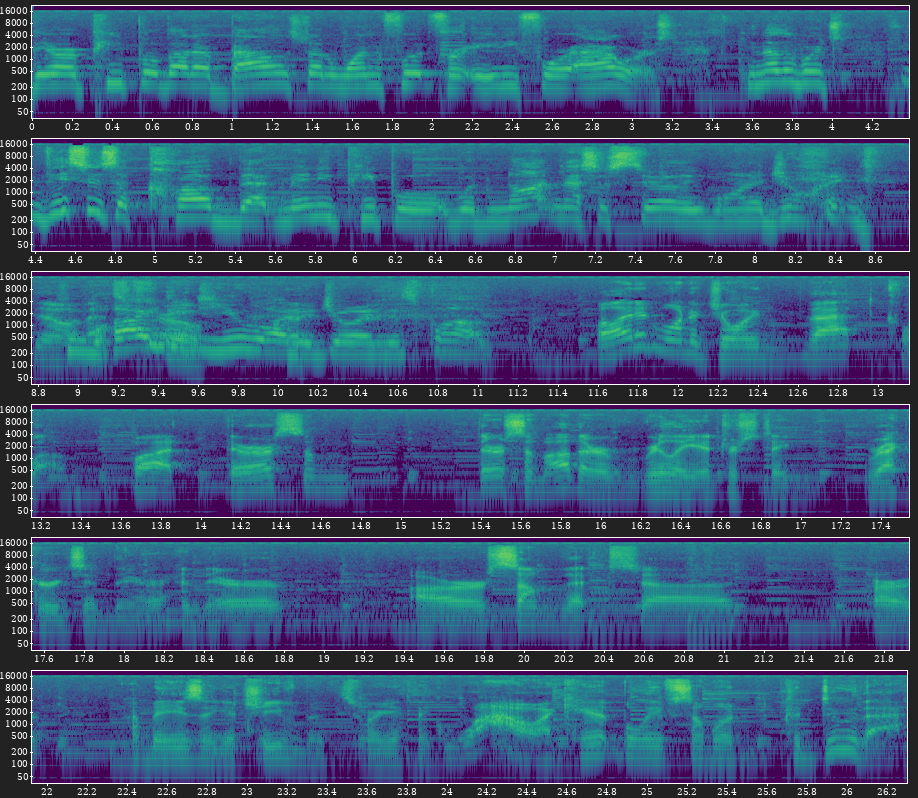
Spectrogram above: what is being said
There are people that are balanced on one foot for 84 hours. In other words, this is a club that many people would not necessarily want to join. No, that's Why true. did you want to join this club? Well, I didn't want to join that club, but there are some there are some other really interesting records in there, and there are some that uh, are amazing achievements where you think, "Wow, I can't believe someone could do that."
